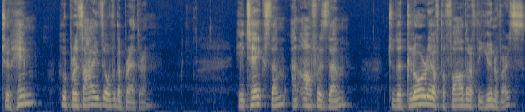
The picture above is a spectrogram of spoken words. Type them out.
to him who presides over the brethren. He takes them and offers them to the glory of the Father of the universe,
